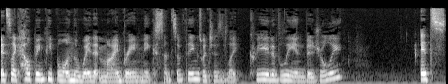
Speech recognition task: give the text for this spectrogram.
it's like helping people in the way that my brain makes sense of things, which is like creatively and visually. It's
